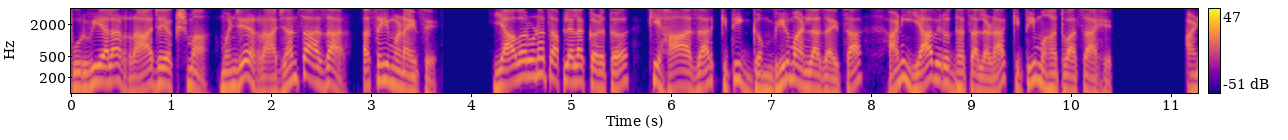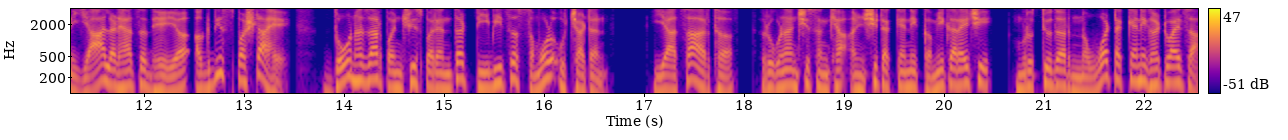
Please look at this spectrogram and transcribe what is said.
पूर्वी याला राजयक्ष्मा म्हणजे राजांचा आजार असंही म्हणायचे. यावरूनच आपल्याला कळतं की हा आजार किती गंभीर मानला जायचा आणि याविरुद्धचा लढा किती महत्त्वाचा आहे. आणि या लढ्याचं ध्येय अगदी स्पष्ट आहे. दोन हजार पंचवीसपर्यंत टीबीचं समूळ उच्चाटन. याचा अर्थ रुग्णांची संख्या ऐंशी टक्क्यांनी कमी करायची मृत्यूदर नव्वद टक्क्यांनी घटवायचा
